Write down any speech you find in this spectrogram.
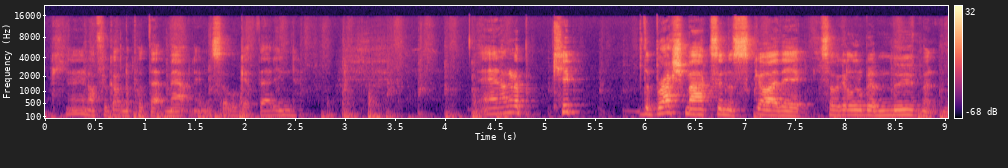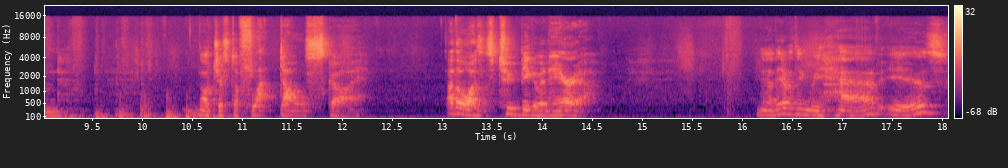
Okay, and I've forgotten to put that mountain in, so we'll get that in. And I'm going to keep the brush marks in the sky there, so we get a little bit of movement and not just a flat, dull sky. Otherwise, it's too big of an area. Now, the other thing we have is,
